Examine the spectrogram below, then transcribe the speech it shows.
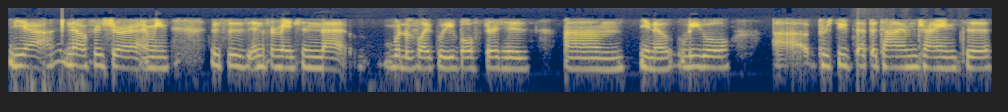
Yeah, no, for sure. I mean, this is information that would have likely bolstered his, um, you know, legal uh, pursuits at the time, trying to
